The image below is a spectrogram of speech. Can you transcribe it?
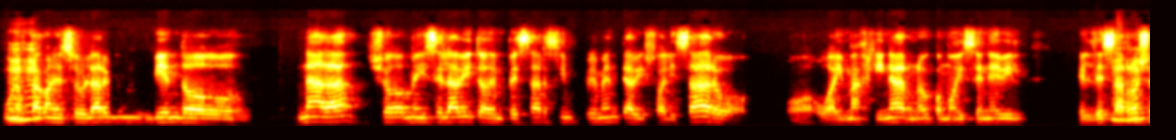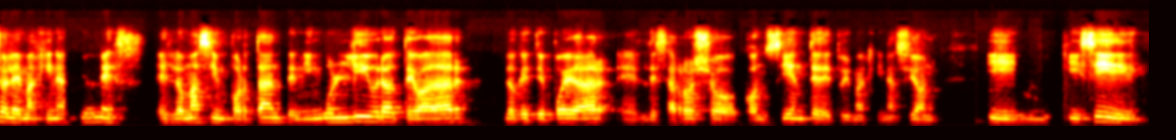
uno está con el celular viendo nada. Yo me hice el hábito de empezar simplemente a visualizar o, a imaginar, ¿no? Como dice Neville, el desarrollo de la imaginación es, es lo más importante. Ningún libro te va a dar lo que te puede dar el desarrollo consciente de tu imaginación. Y, y sí,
